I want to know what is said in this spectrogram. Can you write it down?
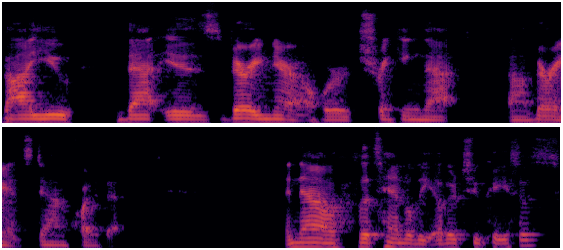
value that is very narrow. We're shrinking that uh, variance down quite a bit. And now let's handle the other two cases.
